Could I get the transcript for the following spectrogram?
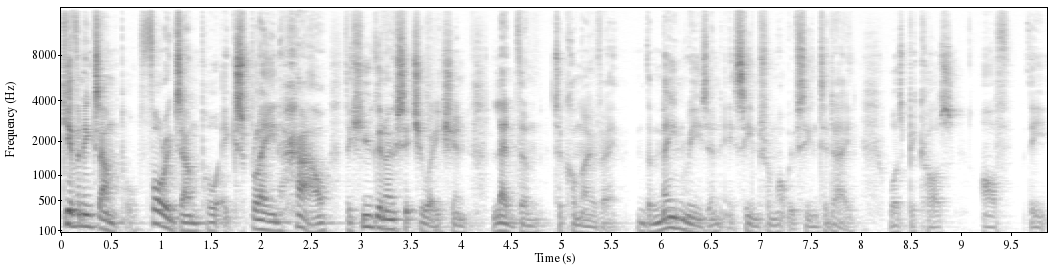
give an example. For example, explain how the Huguenot situation led them to come over. The main reason, it seems from what we've seen today, was because of the,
